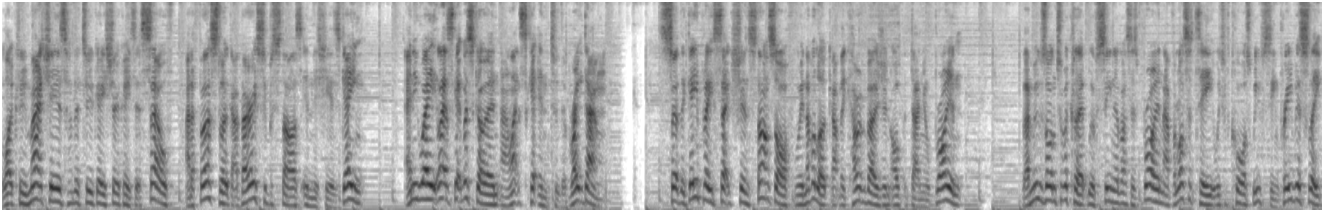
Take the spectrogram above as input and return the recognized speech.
like new matches for the 2K showcase itself and a first look at various superstars in this year's game. Anyway, let's get this going and let's get into the breakdown. So the gameplay section starts off with another look at the current version of Daniel Bryan. That moves on to a clip with Cena vs Bryan at Velocity, which of course we've seen previously.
